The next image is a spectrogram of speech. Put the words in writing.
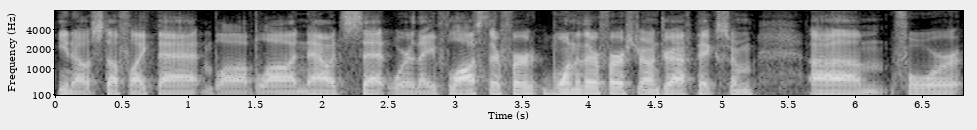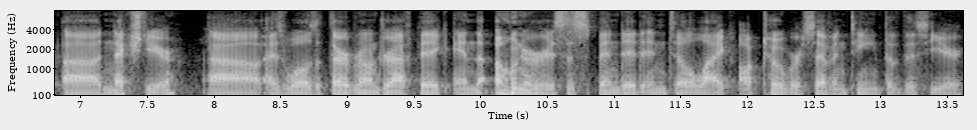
you know, stuff like that, and blah blah blah. And now it's set where they've lost their first one of their first round draft picks from um, for uh, next year uh, as well as a third round draft pick, and the owner is suspended until like October seventeenth of this year,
